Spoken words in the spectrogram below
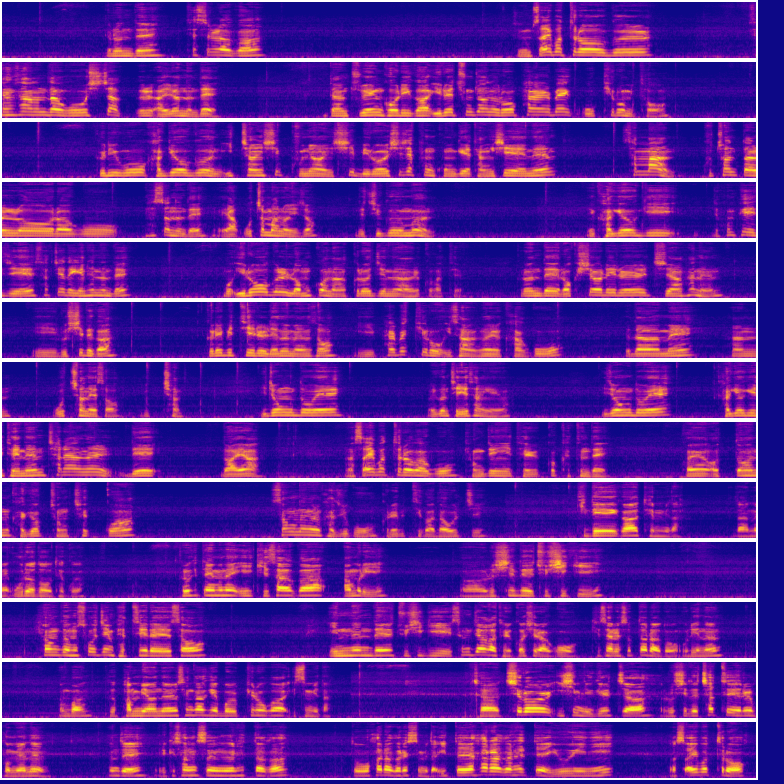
그런데 테슬라가 지금 사이버 트럭을 생산한다고 시작을 알렸는데 일단 주행 거리가 1회 충전으로 805km 그리고 가격은 2019년 11월 시제품 공개 당시에는 3만 9천 달러라고 했었는데 약 5천만 원이죠. 근데 지금은 이 가격이 홈페이지에 삭제되긴 했는데 뭐 1억을 넘거나 그러지는 않을 것 같아요. 그런데 럭셔리를 지향하는 이 루시드가 그래비티를 내놓으면서 이 800km 이상을 가고 그 다음에 한 5천에서 6천 이 정도의 어, 이건 제 예상이에요. 이 정도의 가격이 되는 차량을 내놔야 아, 사이버 트럭하고 경쟁이 될 것 같은데 과연 어떤 가격 정책과 성능을 가지고 그래비티가 나올지 기대가 됩니다. 그 다음에 우려도 되고요. 그렇기 때문에 이 기사가 아무리 어, 루시드 주식이 현금 소진 배틀에서 있는데 주식이 승자가 될 것이라고 기사를 썼더라도 우리는 한번 그 반면을 생각해 볼 필요가 있습니다. 자, 7월 26일자 루시드 차트를 보면은 현재 이렇게 상승을 했다가 또 하락을 했습니다. 이때 하락을 할 때 요인이 사이버 트럭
